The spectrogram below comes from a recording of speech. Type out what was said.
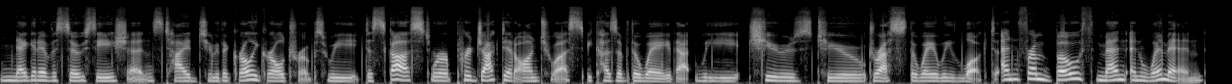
negative associations tied to the girly girl tropes we discussed were projected onto us because of the way that we choose to dress the way we looked. And from both men and women,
